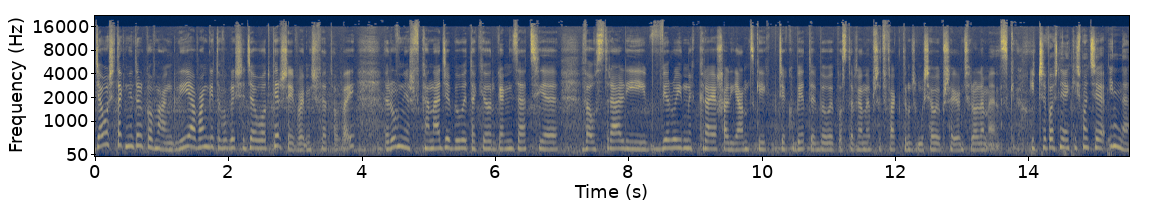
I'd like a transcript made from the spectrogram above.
Działo się tak nie tylko w Anglii, a w Anglii to w ogóle się działo od I wojny światowej. Również w Kanadzie były takie organizacje, w Australii, w wielu innych krajach alianckich, gdzie kobiety były postawione przed faktem, że musiały przejąć role męskie. I czy właśnie jakieś macie inne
